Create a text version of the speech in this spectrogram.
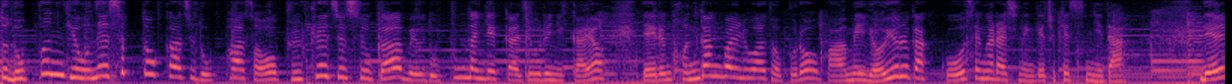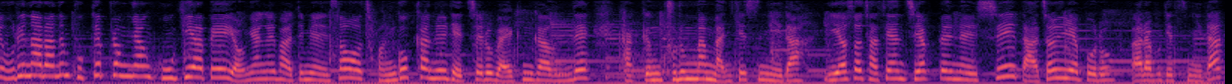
또 높은 기온에 습도까지 높아서 불쾌지수가 매우 높은 단계까지 오르니까요. 내일은 건강관리와 더불어 마음의 여유를 갖고 생활하시는 게 좋겠습니다. 내일 우리나라는 북태평양 고기압의 영향을 받으면서 전국 하늘 대체로 맑은 가운데 가끔 구름만 많겠습니다. 이어서 자세한 지역별 날씨 나절 예보로 알아보겠습니다.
